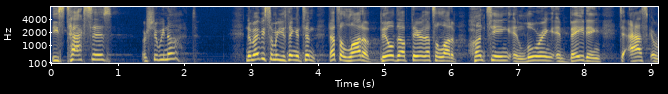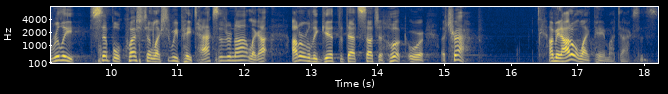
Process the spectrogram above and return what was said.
these taxes or should we not? Now, maybe some of you thinking, Tim, that's a lot of build up there. That's a lot of hunting and luring and baiting to ask a really simple question like, should we pay taxes or not? Like, I, I don't really get that that's such a hook or a trap. I mean, I don't like paying my taxes,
